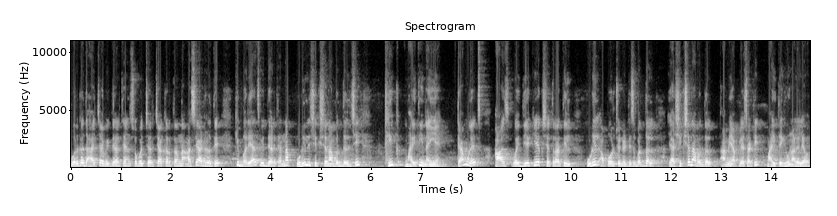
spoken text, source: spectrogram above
वर्ग दहाच्या विद्यार्थ्यांसोबत चर्चा करताना असे आढळते की बऱ्याच विद्यार्थ्यांना पुढील शिक्षणाबद्दलची ठीक माहिती नाही आहे त्यामुळेच आज वैद्यकीय क्षेत्रातील पुढील अपॉर्च्युनिटीजबद्दल या शिक्षणाबद्दल आम्ही आपल्यासाठी माहिती घेऊन आलेले आहोत.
